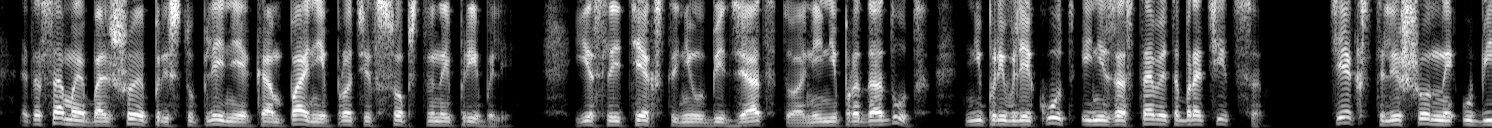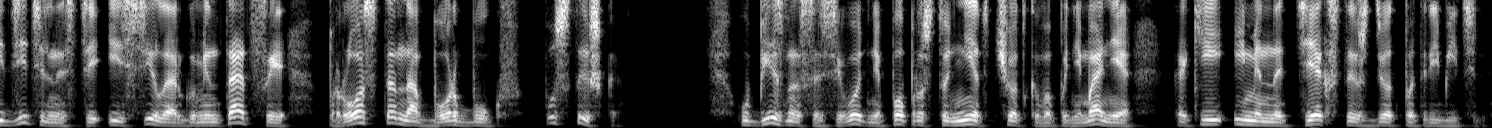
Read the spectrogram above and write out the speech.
— это самое большое преступление компании против собственной прибыли. Если тексты не убедят, то они не продадут, не привлекут и не заставят обратиться. Текст, лишенный убедительности и силы аргументации, просто набор букв, пустышка. У бизнеса сегодня попросту нет четкого понимания, какие именно тексты ждет потребитель.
